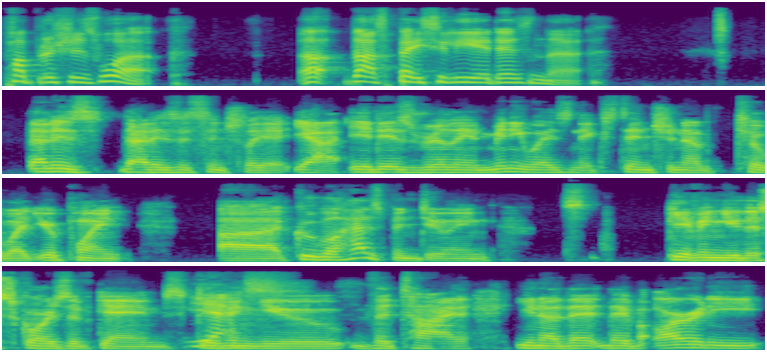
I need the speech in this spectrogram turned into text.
publisher's work. Uh, that's basically it, isn't it? That is that is essentially it. Yeah, it is really in many ways an extension of to what your point uh, Google has been doing, giving you the scores of games, yes. giving you the time. You know, they, they've already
